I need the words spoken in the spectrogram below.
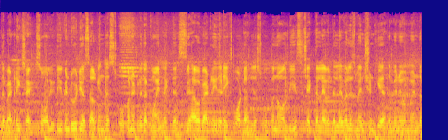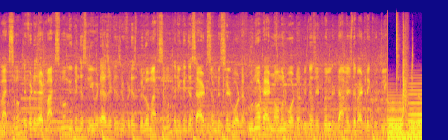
Get the battery checked, so all you, you can do it yourself. You can just open it with a coin like this. You have a battery that takes water, you just open all these, check the level. The level is mentioned here, the minimum and the maximum. So if it is at maximum, you can just leave it as it is. If it is below maximum, then you can just add some distilled water. Do not add normal water because it will damage the battery quickly.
